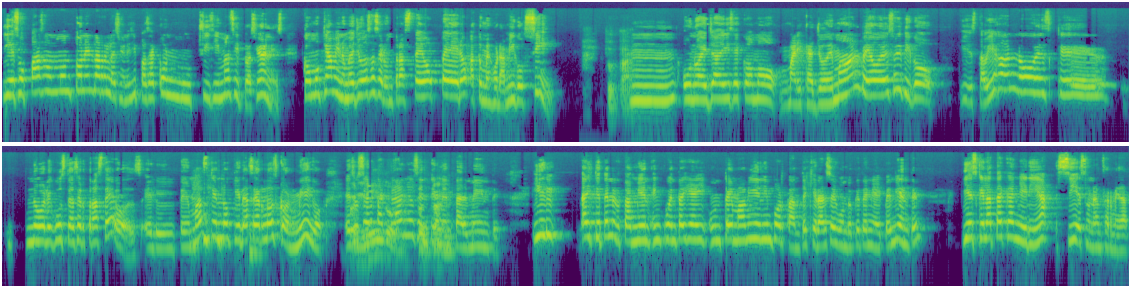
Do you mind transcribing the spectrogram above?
Y eso pasa un montón en las relaciones y pasa con muchísimas situaciones. Como que a mí no me ayudas a hacer un trasteo, pero a tu mejor amigo sí. Total. Mm, uno ahí ya dice como, marica, yo de man veo eso y digo, y esta vieja no es que no le guste hacer trasteos, el tema es que no quiere hacerlos conmigo. Eso es tacaño sentimentalmente. Y hay que tener también en cuenta, y hay un tema bien importante, que era el segundo que tenía ahí pendiente, y es que la tacañería sí es una enfermedad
